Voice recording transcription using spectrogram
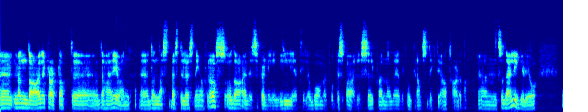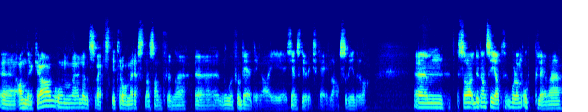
Eh, men da er det klart at uh, det her er jo en, den nest beste løsninga for oss. Og da er det selvfølgelig ingen vilje til å gå med på besparelser på en allerede konkurransedyktig avtale. Um, så der ligger det jo andre krav om lønnsvekst i tråd med resten av samfunnet, noe noen forbedringer i tjenestegjøringsregler osv. Så, um, så du kan si at hvordan opplever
